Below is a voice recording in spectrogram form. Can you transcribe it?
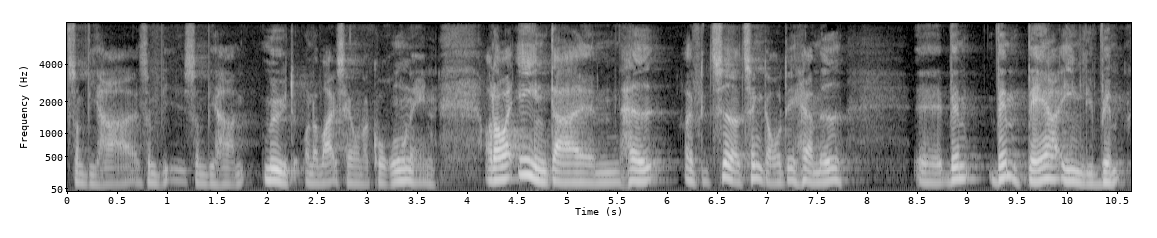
som, vi har, som, vi, som vi har mødt undervejs her under coronaen. Og der var en, der øh, havde reflekteret og tænkt over det her med, øh, hvem, hvem bærer egentlig hvem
